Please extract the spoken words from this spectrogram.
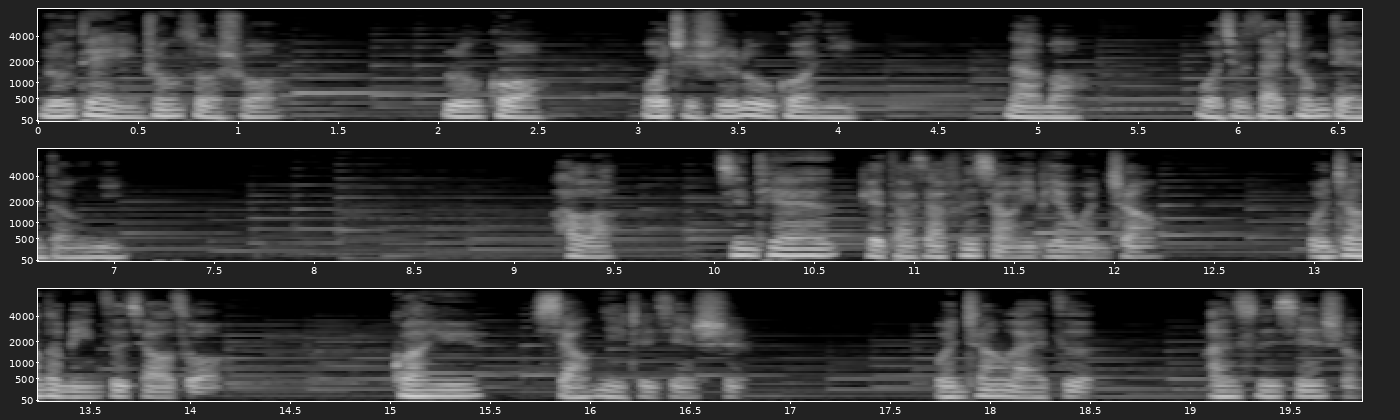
如电影中所说：“如果我只是路过你，那么我就在终点等你。”好了，今天给大家分享一篇文章，文章的名字叫做《关于想你这件事》。文章来自安孙先生。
